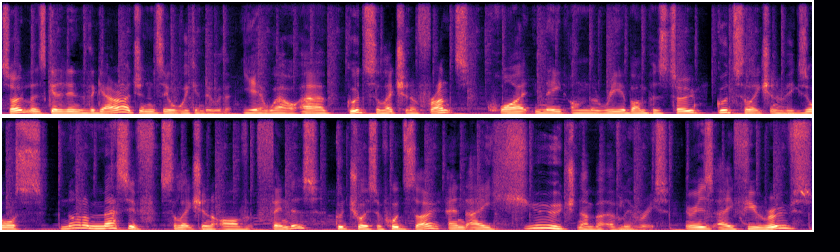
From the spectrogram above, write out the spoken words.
So let's get it into the garage and see what we can do with it. Yeah, well, a uh, good selection of fronts, quite neat on the rear bumpers too. Good selection of exhausts, not a massive selection of fenders, good choice of hoods though, and a huge number of liveries. There is a few roofs,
